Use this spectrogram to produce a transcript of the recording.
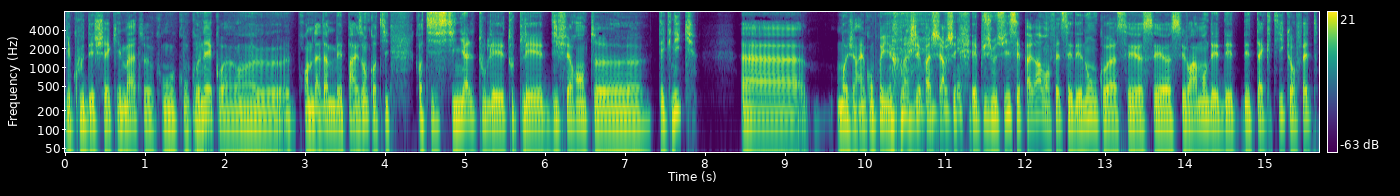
les coups d'échecs et maths euh, qu'on qu'on connaît quoi, hein, euh, prendre la dame. Mais par exemple, quand il quand il signale tous les toutes les différentes euh, techniques. Euh, moi, j'ai rien compris. J'ai pas cherché. Et puis, je me suis dit, c'est pas grave. En fait, c'est des noms, quoi. C'est, c'est, c'est vraiment des, des, des tactiques, en fait.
